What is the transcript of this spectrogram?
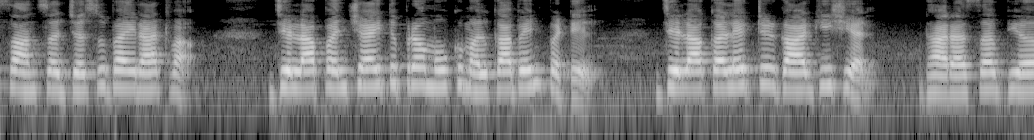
સાંસદ જસુભાઈ રાઠવા, જિલ્લા પંચાયત પ્રમુખ મલકાબેન પટેલ, જિલ્લા કલેક્ટર ગાર્ગીશિયન ધારાસભ્ય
